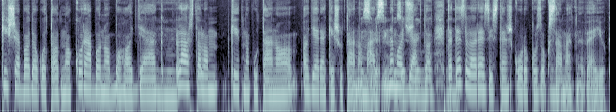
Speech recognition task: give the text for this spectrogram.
kisebb adagot adnak, korábban abba hagyják, uh-huh. láztalan két nap utána a gyerek, és utána Viszi már nem adják. Uh-huh. Tehát mhm. ezzel a rezisztens kórokozók uh-huh. számát növeljük.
